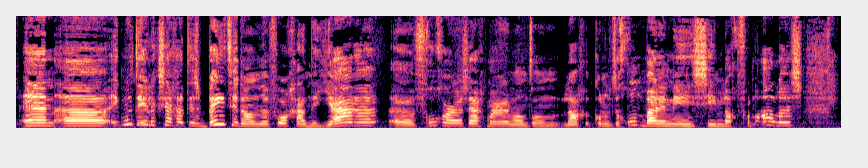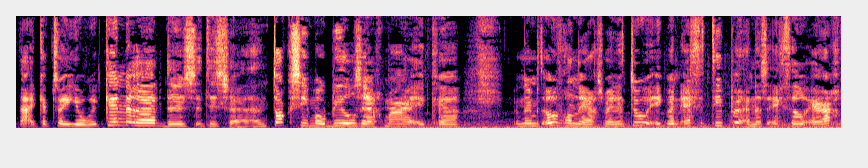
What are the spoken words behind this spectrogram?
En uh, ik moet eerlijk zeggen, het is beter dan de voorgaande jaren. Uh, vroeger, zeg maar, want dan lag, kon ik de grond bijna niet eens zien, lag van alles. Nou, ik heb twee jonge kinderen, dus het is uh, een taximobiel, zeg maar. Ik, neem het overal nergens mee naartoe. Ik ben echt het type, en dat is echt heel erg.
